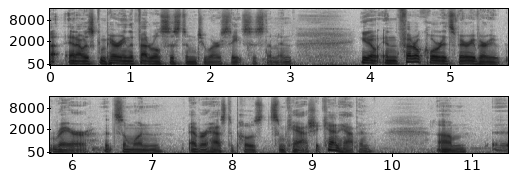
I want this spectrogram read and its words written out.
Uh, and I was comparing the federal system to our state system. And, you know, in federal court, it's very, very rare that someone ever has to post some cash. It can happen, um, uh,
